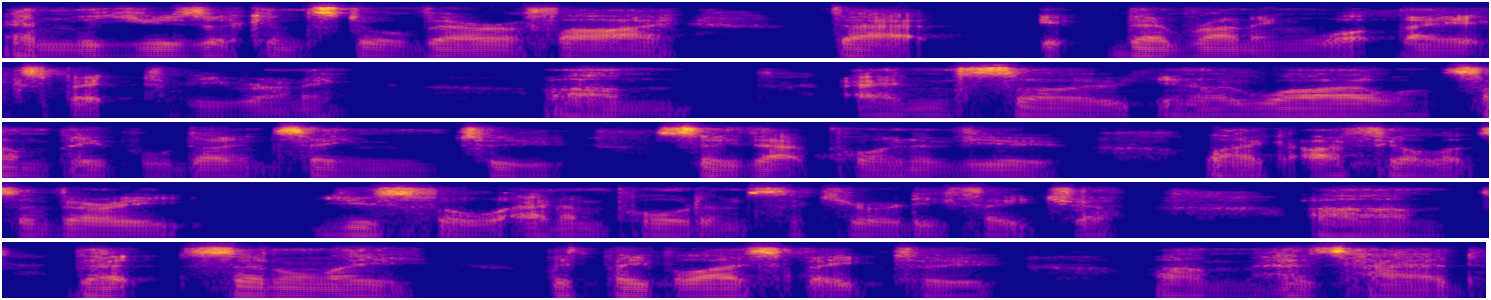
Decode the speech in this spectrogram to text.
and the user can still verify that it, they're running what they expect to be running. Um, and so, you know, while some people don't seem to see that point of view, like I feel it's a very useful and important security feature um, that certainly with people I speak to um, has had,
